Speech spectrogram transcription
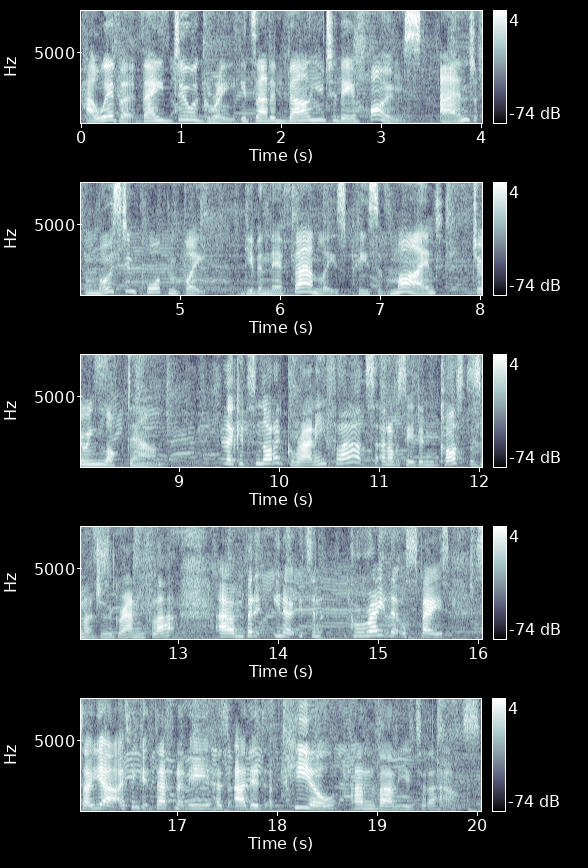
However, they do agree it's added value to their homes and, most importantly, given their families peace of mind during lockdown. Look, it's not a granny flat, and obviously it didn't cost as much as a granny flat, um, but it, you know it's a great little space. So yeah, I think it definitely has added appeal and value to the house.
